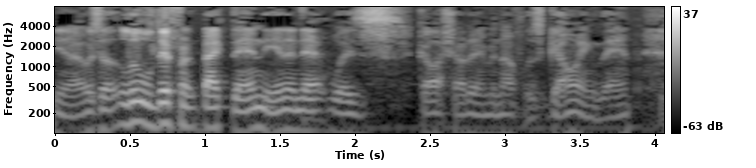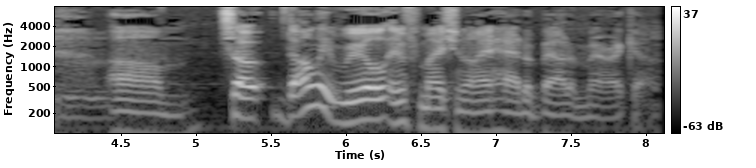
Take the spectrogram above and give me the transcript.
You know, it was a little different back then. The internet was, gosh, I don't even know if it was going then. Mm. Um, so the only real information I had about America,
